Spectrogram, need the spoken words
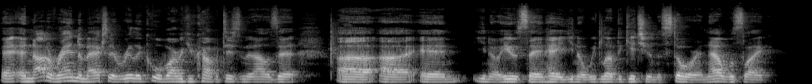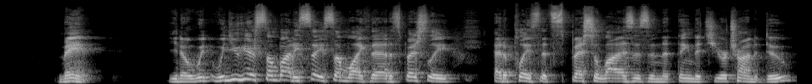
and not a random, actually a really cool barbecue competition that I was at. Uh, uh, and, you know, he was saying, Hey, you know, we'd love to get you in the store. And that was like, man, you know, when, when you hear somebody say something like that, especially at a place that specializes in the thing that you're trying to do,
